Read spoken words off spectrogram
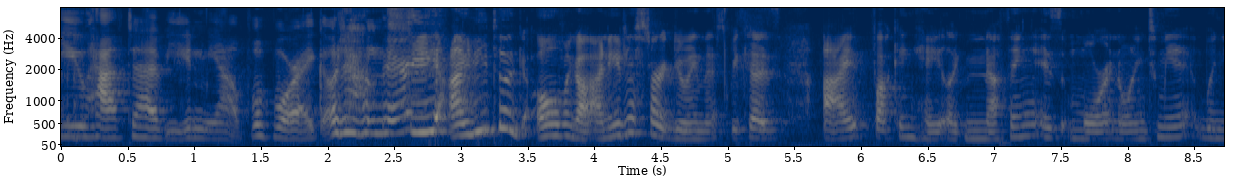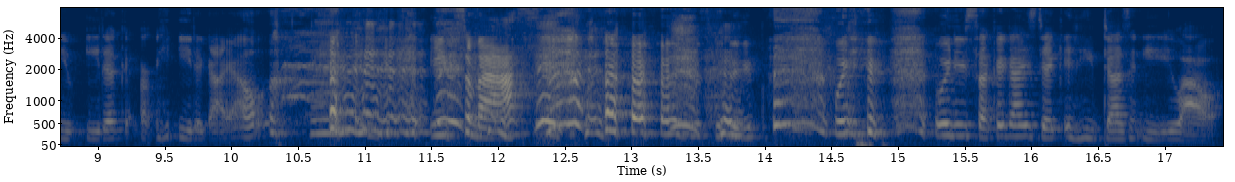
you have to have eaten me out before I go down there. See, I need to. Oh my god, I need to start doing this because I fucking hate. Like nothing is more annoying to me when you eat a eat a guy out, eat some ass. When you when you suck a guy's dick and he doesn't eat you out,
